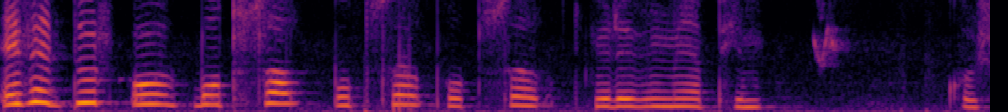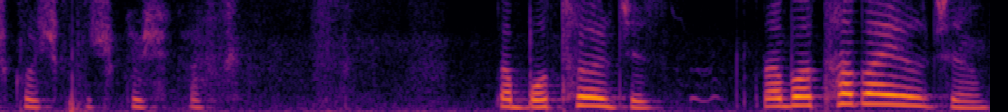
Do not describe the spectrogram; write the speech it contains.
Efe dur o botu sal. Botu sal. Botu sal. Görevimi yapayım. Koş koş koş koş koş. Da bota öleceğiz. Da bota bayılacağım.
